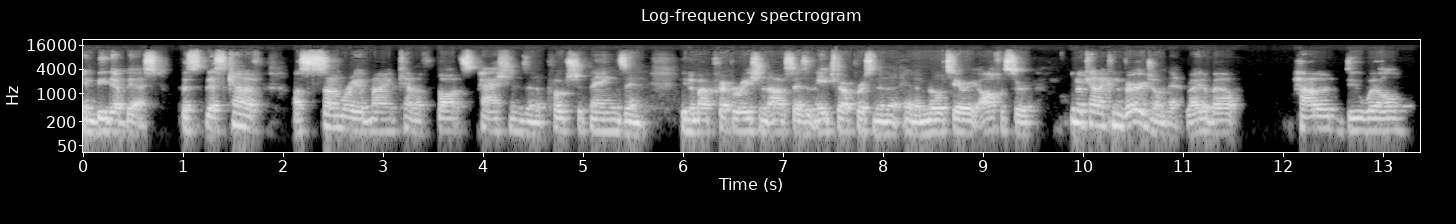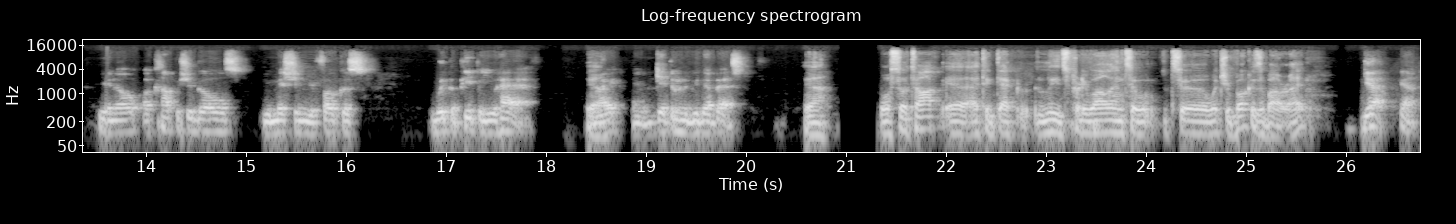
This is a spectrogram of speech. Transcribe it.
and be their best. That's, that's kind of a summary of my kind of thoughts, passions, and approach to things. And, you know, my preparation, obviously, as an HR person and a, and a military officer, you know, kind of converge on that, right? About how to do well, you know, accomplish your goals, your mission, your focus with the people you have, yeah. right? And get them to be their best. Yeah. Well, so talk. Uh, I think that leads pretty well into to what your book is about, right? Yeah, yeah.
